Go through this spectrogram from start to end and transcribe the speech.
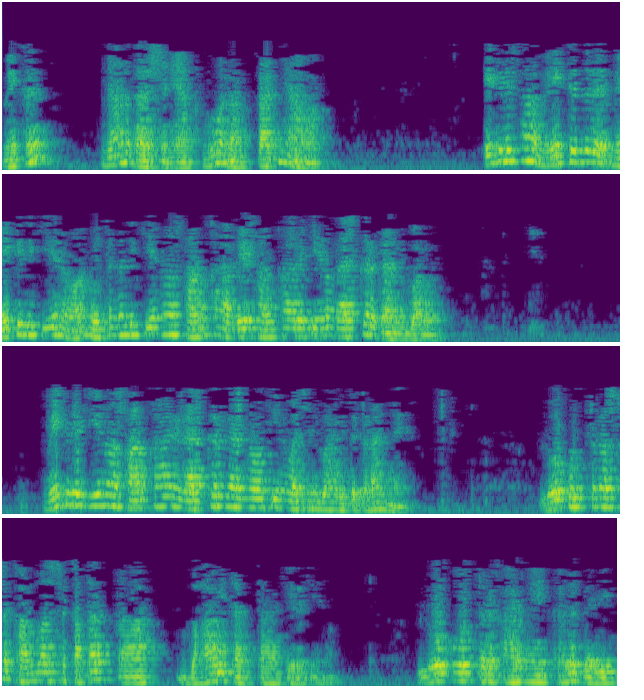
මේක ඥාන දර්ශනයක් නුවණ ප්‍රඥාවක්. ඒක නිසා මේකද මේකෙදි කියනවා මෙතනදි කියනවා සංඛාරයේ සංඛාරය කියන රැස් කරගන්න බව. මේකද කියනවා සංඛාරය රැස් කරගන්නවා කියන වචනේ භාවිත කරන්නේ ලෝකෝත්තරස්ස කම්මස්ස කතත්තා භාවිතත්තා කියලා කියනවා. ලෝකෝත්තර කර්මයේ කළ බැවින්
